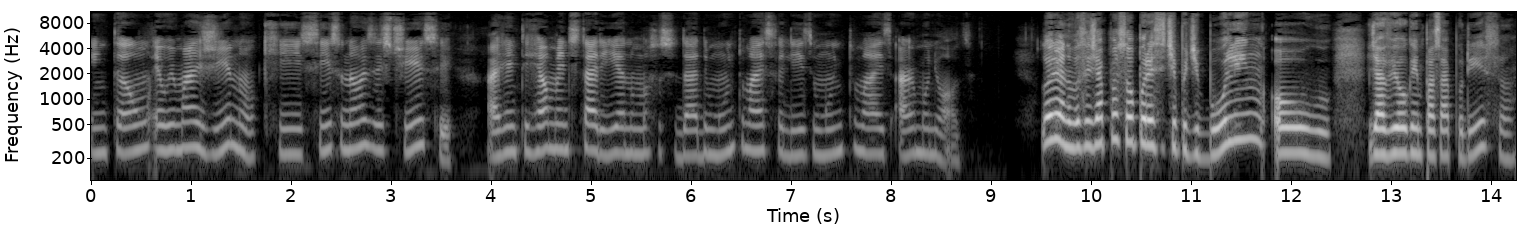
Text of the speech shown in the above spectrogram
Então, eu imagino que se isso não existisse, a gente realmente estaria numa sociedade muito mais feliz e muito mais harmoniosa. Lorena, você já passou por esse tipo de bullying ou já viu alguém passar por isso?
